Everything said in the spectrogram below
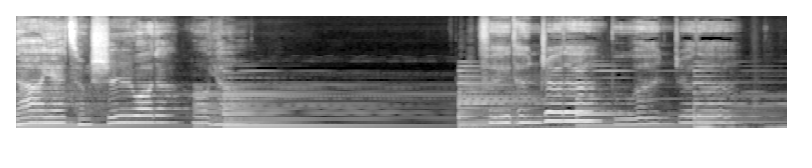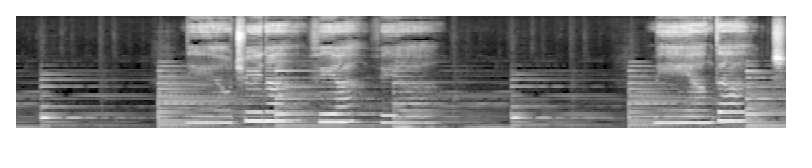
那也曾是我的模样，沸腾着的，不安着的。去哪？Via Via，谜样的，沉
